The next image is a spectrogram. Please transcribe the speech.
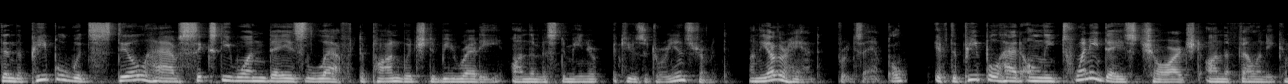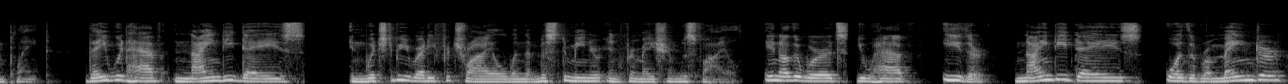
then the people would still have 61 days left upon which to be ready on the misdemeanor accusatory instrument. On the other hand, for example, if the people had only 20 days charged on the felony complaint, they would have 90 days in which to be ready for trial when the misdemeanor information was filed. In other words, you have either 90 days or the remainder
